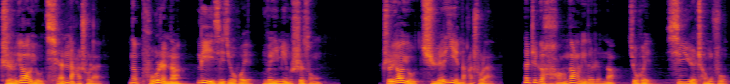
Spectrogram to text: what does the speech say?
只要有钱拿出来，那仆人呢立即就会唯命是从；只要有决议拿出来，那这个行当里的人呢就会心悦诚服。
